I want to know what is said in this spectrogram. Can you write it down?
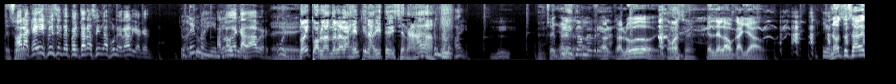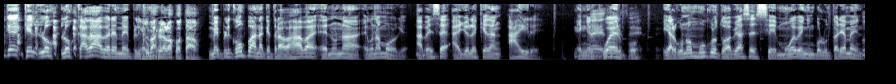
Eso, Ahora, qué difícil despertar así en la funeraria. Que, ¿Tú te imaginas? al lado de Oye. cadáveres. eh, No, y tú hablándole a la gente y nadie te dice nada. Ay, señores, sal- saludos. ¿Cómo así? El de lado callado. Dios. No, tú sabes que, que los, los cadáveres me explicó. el barrio de los acotados. Me explicó un pana que trabajaba en una, en una morgue. A veces a ellos les quedan aire en el cuerpo sí. y algunos músculos todavía se, se mueven involuntariamente.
